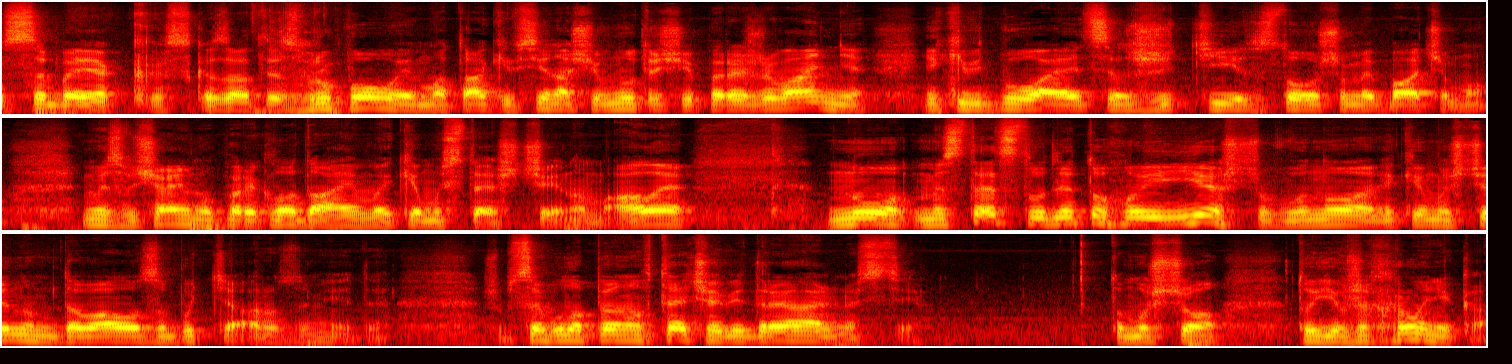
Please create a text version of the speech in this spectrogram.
себе, як сказати, згруповуємо, так, і всі наші внутрішні переживання, які відбуваються в житті, з того, що ми бачимо, ми, звичайно, перекладаємо якимось теж чином. Але ну, мистецтво для того і є, щоб воно якимось чином давало забуття, розумієте? Щоб це була певна втеча від реальності. Тому що то є вже хроніка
